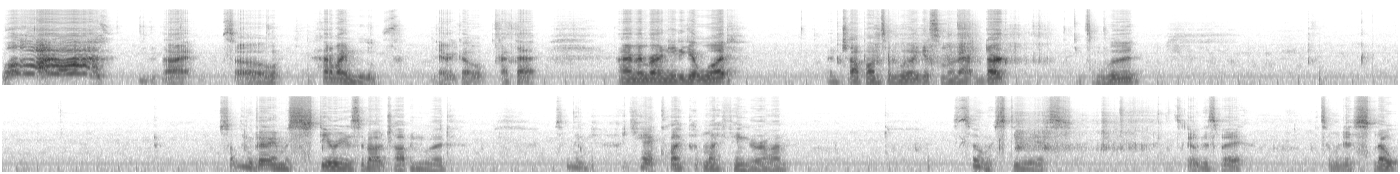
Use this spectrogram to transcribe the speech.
Alright, so how do I move? There we go, got that. I remember I need to get wood and chop on some wood, get some of that dirt, get some wood. Something very mysterious about chopping wood. Something I can't quite put my finger on. So mysterious. Let's go this way. Some of this snow.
